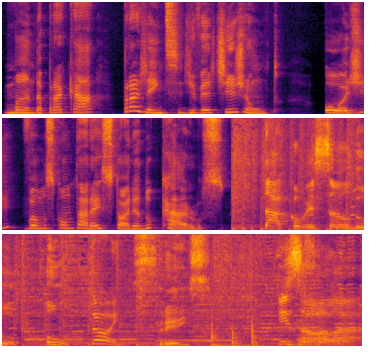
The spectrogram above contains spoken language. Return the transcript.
manda pra cá pra gente se divertir junto. Hoje vamos contar a história do Carlos. Tá começando um, Dois. Três. isola.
